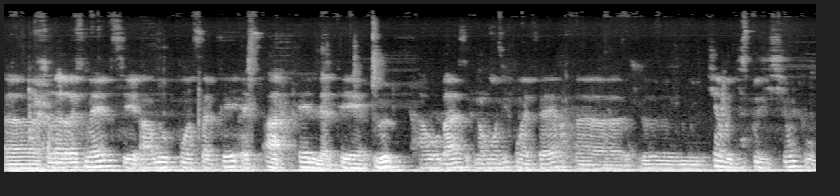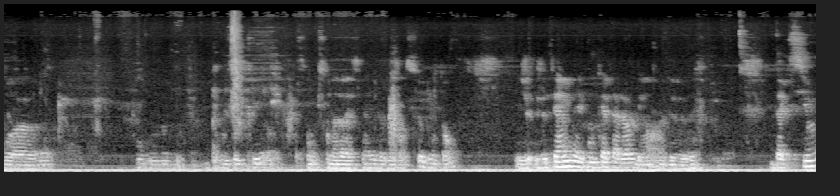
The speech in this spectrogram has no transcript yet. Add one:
euh, son adresse mail, c'est arnaud.saltré, S-A-L-T-R-E, normandie.fr. Euh, je me tiens à votre disposition pour, euh, vous écrire son, adresse mail dans un second temps. Je, je, termine avec mon catalogue hein, d'actions.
